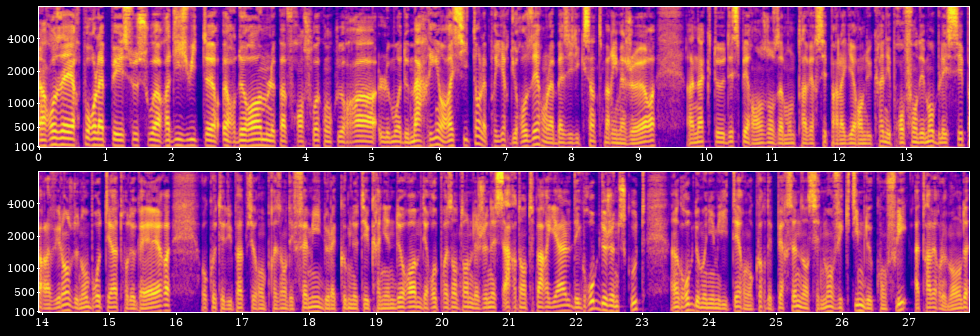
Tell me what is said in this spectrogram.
Un rosaire pour la paix ce soir à 18h heure de Rome. Le pape François conclura le mois de Marie en récitant la prière du rosaire en la basilique Sainte-Marie Majeure. Un acte d'espérance dans un monde traversé par la guerre en Ukraine et profondément blessé par la violence de nombreux théâtres de guerre. Aux côtés du pape seront présents des familles de la communauté ukrainienne de Rome, des représentants de la jeunesse ardente mariale, des groupes de jeunes scouts, un groupe d'aumôniers militaires ou encore des personnes anciennement victimes de conflits à travers le monde.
